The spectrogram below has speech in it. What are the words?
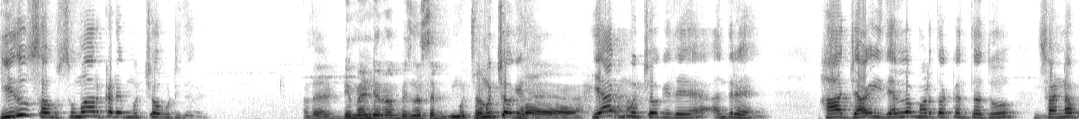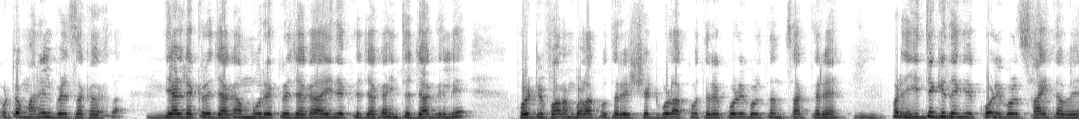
ಇದು ಸುಮಾರು ಕಡೆ ಮುಚ್ಚೋಗ್ಬಿಟ್ಟಿದ್ದಾವೆ ಅದೇ ಡಿಮ್ಯಾಂಡ್ ಇರೋ ಬಿಸ್ನೆಸ್ ಮುಚ್ಚೋ ಮುಚ್ಚೋಗಿದೆ. ಯಾಕೆ ಮುಚ್ಚೋಗಿದೆ ಅಂದರೆ ಆ ಜಾಗ ಇದೆಲ್ಲ ಮಾಡ್ತಕ್ಕಂಥದ್ದು ಸಣ್ಣ ಪುಟ್ಟ ಮನೇಲಿ ಬೆಳ್ಸೋಕ್ಕಾಗಲ್ಲ. ಎರಡು ಎಕರೆ ಜಾಗ ಮೂರು ಎಕರೆ ಜಾಗ ಐದು ಎಕರೆ ಜಾಗ ಇಂಥ ಜಾಗದಲ್ಲಿ ಪೋಲ್ಟ್ರಿ ಫಾರ್ಮ್ಗಳು ಹಾಕೋತಾರೆ ಶೆಡ್ಗಳು ಹಾಕೋತಾರೆ ಕೋಳಿಗಳು ತಂದು ಸಾಕ್ತಾರೆ. ಬಟ್ ಇದ್ದಕ್ಕಿದ್ದಂಗೆ ಕೋಳಿಗಳು ಸಾಯ್ತವೆ.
